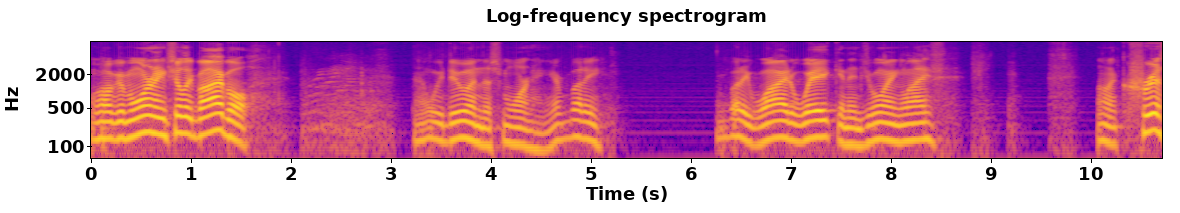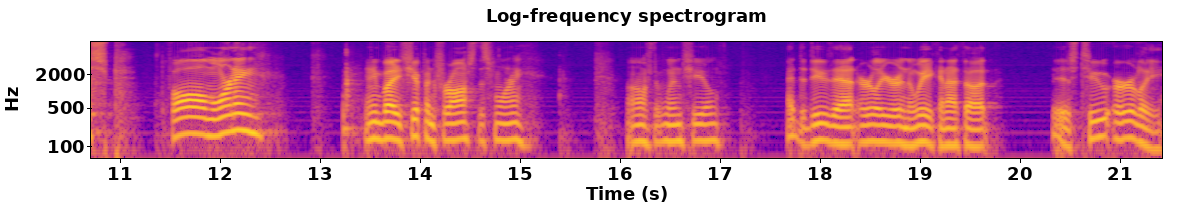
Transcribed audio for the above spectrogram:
Well, good morning, Chili Bible. How we doing this morning? Everybody, everybody wide awake and enjoying life on a crisp fall morning. Anybody chipping frost this morning off the windshield? I had to do that earlier in the week, and I thought it is too early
